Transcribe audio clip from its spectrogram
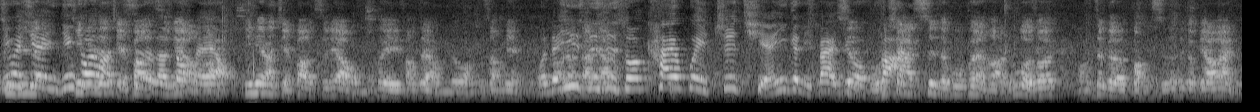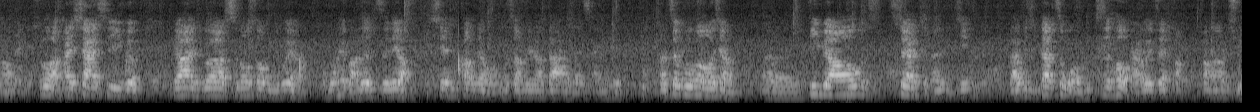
因为现在已经多少次了都没有。今天的简报资料我们会放在我们的网络上面。我的意思是说，开会之前一个礼拜就放。我们下次的部分哈，如果说我们这个广慈的这个标案哈，如果还下次一个。如果要施工说明会，我们会把这个资料先放在网络上面，让大家来参与。那这部分我想，呃，低标虽然可能已经来不及，但是我们之后还会再放放上去，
